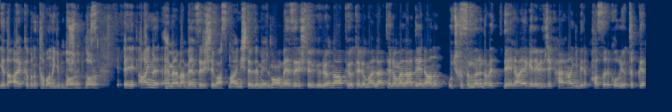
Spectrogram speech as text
ya da ayakkabının tabanı gibi Doğru, düşünebiliriz. doğru. E, aynı hemen hemen benzer işlevi aslında. Aynı işlevi demeyelim ama benzer işlevi görüyor. Ne yapıyor telomerler? Telomerler DNA'nın uç kısımlarında ve DNA'ya gelebilecek herhangi bir hasarı koruyor. Tıpkı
